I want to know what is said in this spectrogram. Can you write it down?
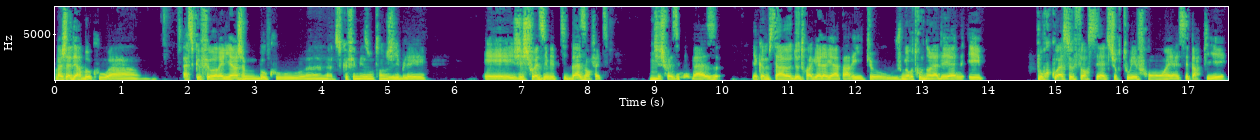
Bah, j'adhère beaucoup à à ce que fait Aurélien. J'aime beaucoup euh, ce que fait Maison Tangible et et j'ai choisi mes petites bases en fait. Hmm. J'ai choisi mes bases. Il y a comme ça deux trois galeries à Paris que, où je me retrouve dans l'ADN et pourquoi se forcer à être sur tous les fronts et à s'éparpiller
